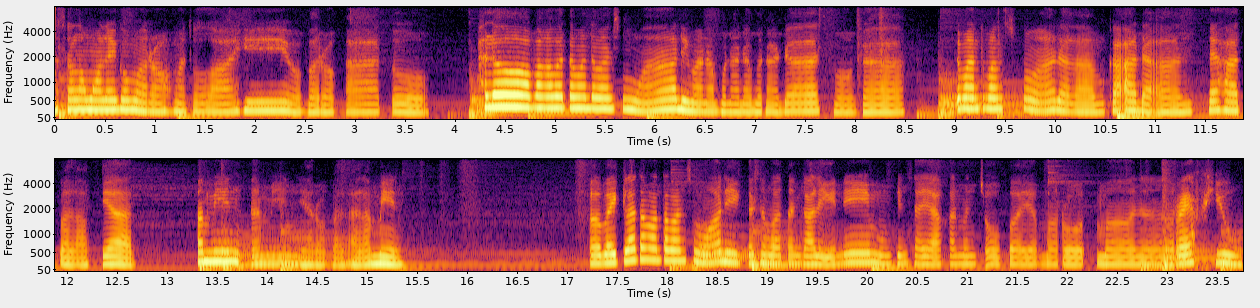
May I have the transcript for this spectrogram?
Assalamualaikum warahmatullahi wabarakatuh. Halo, apa kabar teman-teman semua di mana pun anda berada? Semoga teman-teman semua dalam keadaan sehat walafiat. Amin, amin ya robbal alamin. Uh, baiklah teman-teman semua di kesempatan kali ini mungkin saya akan mencoba ya mereview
